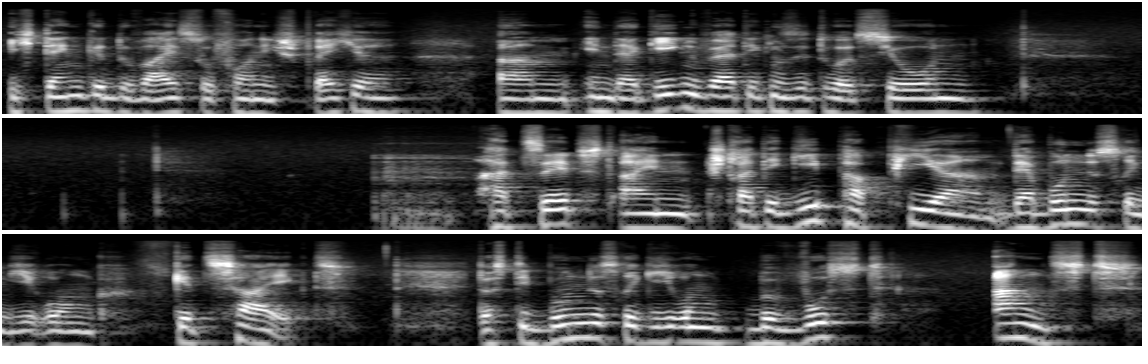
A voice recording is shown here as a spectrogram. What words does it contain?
Ich denke, du weißt, wovon ich spreche. Ähm, in der gegenwärtigen Situation hat selbst ein Strategiepapier der Bundesregierung gezeigt, dass die Bundesregierung bewusst Angst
